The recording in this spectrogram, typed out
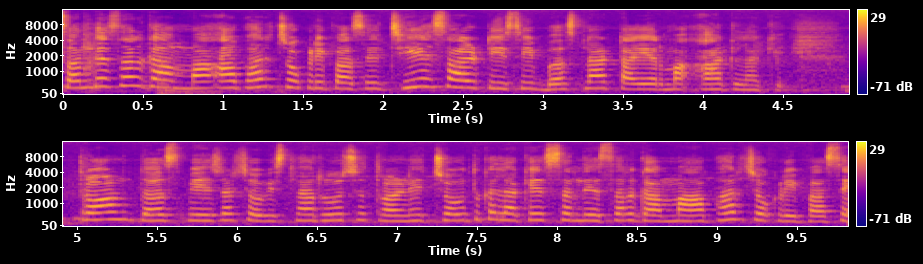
સંદેસર ગામમાં આભાર. ચોકડી પાસે જીએસઆરટીસી બસના ટાયરમાં આગ લાગી. ત્રણ દસ બે હજાર ચોવીસના રોજ ત્રણે ચૌદ કલાકે સંદેસર ગામમાં આભાર. ચોકડી પાસે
